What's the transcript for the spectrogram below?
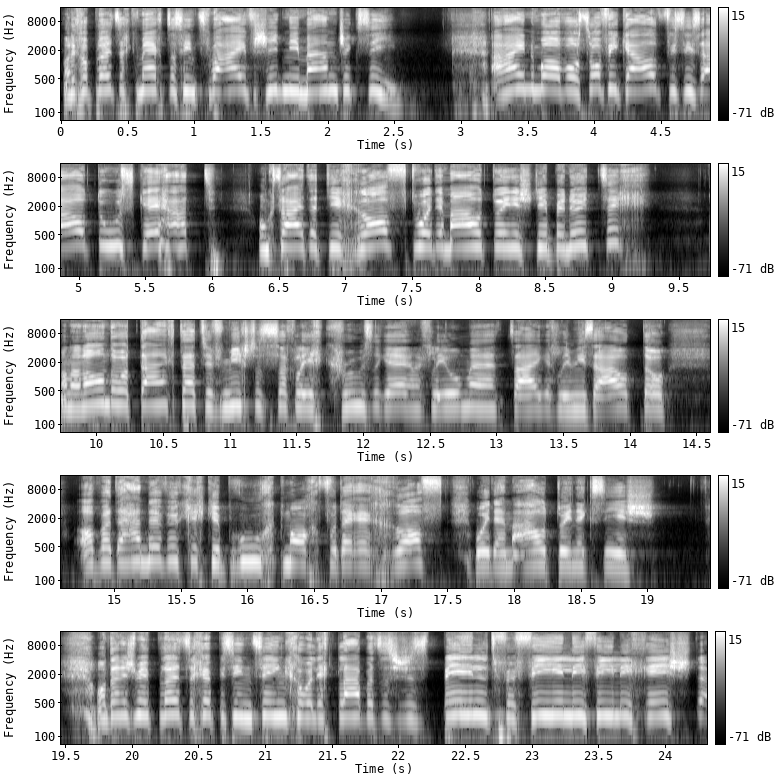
Und ich habe plötzlich gemerkt, das sind zwei verschiedene Menschen gewesen. Einer, der so viel Geld für sein Auto ausgegeben hat und gesagt hat, die Kraft, die in dem Auto ist, die benutze ich. Und ein anderer, der gedacht hat, für mich ist das so ein bisschen, ich cruise gerne ein bisschen rum, zeige ein bisschen mein Auto. Aber der hat nicht wirklich Gebrauch gemacht von dieser Kraft, die in diesem Auto war. Und dann ist mir plötzlich etwas in den Sinn gekommen, weil ich glaube, das ist ein Bild für viele, viele Christen.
